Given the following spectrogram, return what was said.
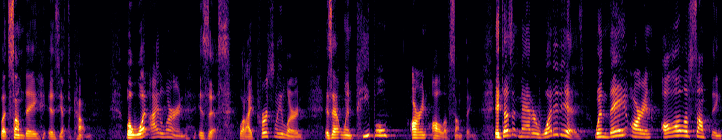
but someday is yet to come. But what I learned is this what I personally learned is that when people are in awe of something, it doesn't matter what it is, when they are in awe of something,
